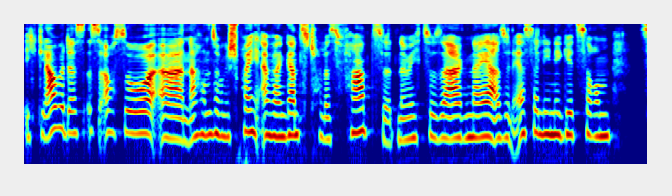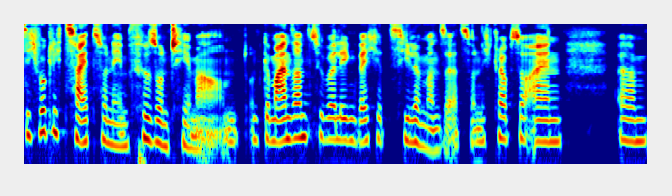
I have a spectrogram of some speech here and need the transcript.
Ich glaube, das ist auch so äh, nach unserem Gespräch einfach ein ganz tolles Fazit, nämlich zu sagen, naja, also in erster Linie geht es darum, sich wirklich Zeit zu nehmen für so ein Thema und, und gemeinsam zu überlegen, welche Ziele man setzt. Und ich glaube, so ein ähm,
